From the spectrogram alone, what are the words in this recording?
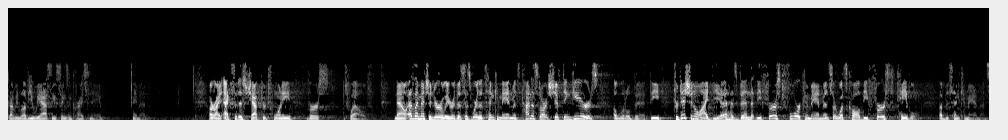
God, we love you. We ask these things in Christ's name. Amen. All right, Exodus chapter 20, verse 12. Now, as I mentioned earlier, this is where the Ten Commandments kind of start shifting gears a little bit. The traditional idea has been that the first four commandments are what's called the first table of the Ten Commandments,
